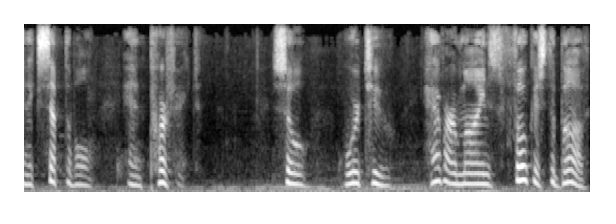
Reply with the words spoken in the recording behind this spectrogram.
and acceptable and perfect. So we're to have our minds focused above,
